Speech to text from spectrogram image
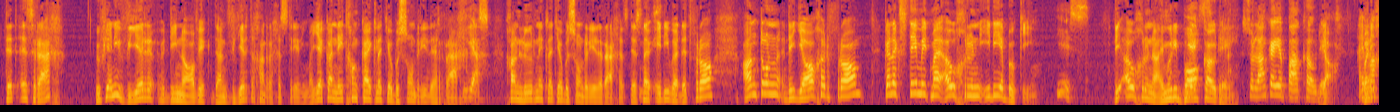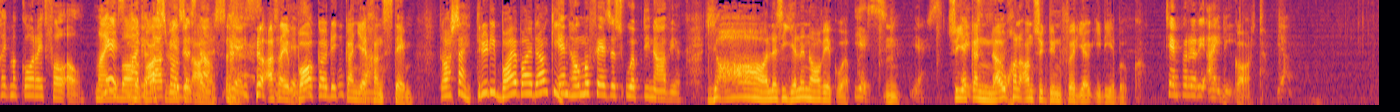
dit is reg, hoef jy nie weer die naweek dan weer te gaan registreer nie, maar jy kan net gaan kyk dat jou besonderhede reg is. Ja. Gaan loer net dat jou besonderhede reg is. Dis nou Eddie wat dit vra. Anton die Jager vra: Kan ek stem met my ou groen ID boekie? Yes. Die ou groen, hy moet die barcode hê. Solank hy 'n barcode Ja. Hy Maar mag uit mekaar uitval al, maar hy Yes, het die die gewas barcode wees en alles. Yes. As hy 'n Yes. barcode het, kan jy Ja. gaan stem. Daar sê, Trudy baie baie dankie. En Home Affairs is oop die naweek. Ja, hulle is die hele naweek oop. Yes. Mm. Yes. So jy Eight kan nou gaan aansoek doen vir jou ID boek temporary ID. kaart. Ja.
